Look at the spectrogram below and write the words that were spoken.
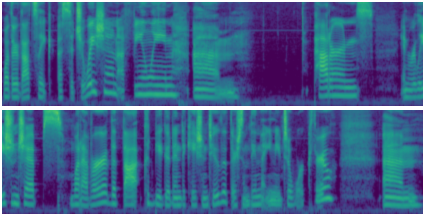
whether that's like a situation a feeling um, patterns in relationships whatever that that could be a good indication too that there's something that you need to work through. Um,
